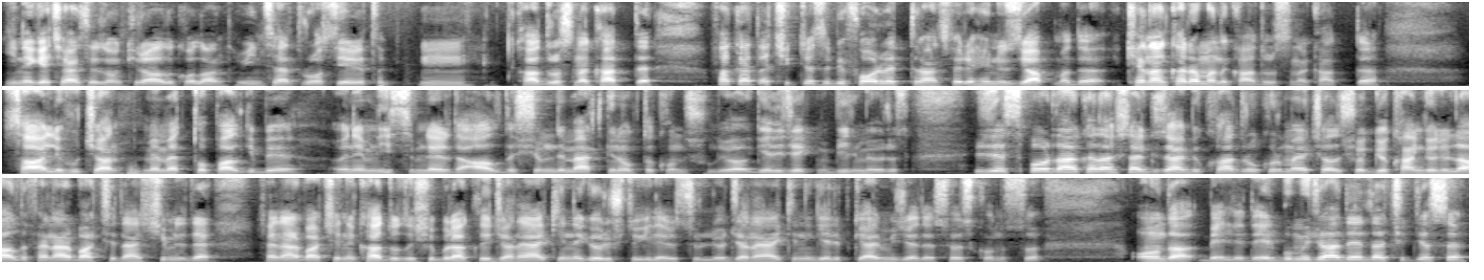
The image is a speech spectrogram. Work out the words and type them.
Yine geçen sezon kiralık olan Vincent Rossier'i t- hmm, kadrosuna kattı. Fakat açıkçası bir forvet transferi henüz yapmadı. Kenan Karaman'ı kadrosuna kattı. Salih Uçan, Mehmet Topal gibi önemli isimleri de aldı. Şimdi Mert Günok da konuşuluyor. Gelecek mi bilmiyoruz. Rize Spor'da arkadaşlar güzel bir kadro kurmaya çalışıyor. Gökhan Gönül'ü aldı Fenerbahçe'den. Şimdi de Fenerbahçe'nin kadro dışı bıraktığı Caner Erkin'le görüştüğü ileri sürülüyor. Caner Erkin'in gelip gelmeyeceği de söz konusu. Onu da belli değil. Bu mücadelede açıkçası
